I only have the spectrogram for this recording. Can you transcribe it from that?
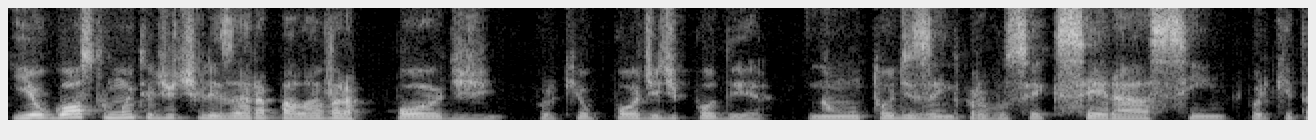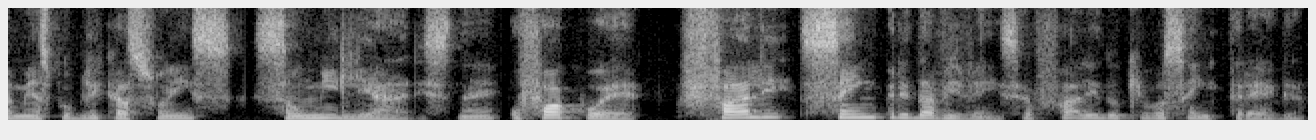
E eu gosto muito de utilizar a palavra pode, porque o pode de poder. Não estou dizendo para você que será assim, porque também as publicações são milhares, né? O foco é fale sempre da vivência, fale do que você entrega.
